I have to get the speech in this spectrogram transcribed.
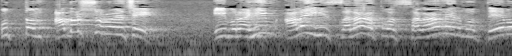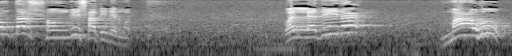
উত্তম আদর্শ রয়েছে ইব্রাহিম আলাইহি সালামের মধ্যে এবং তার সঙ্গী সাথীদের মধ্যে। ওয়াল্লাযীনা মাহু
